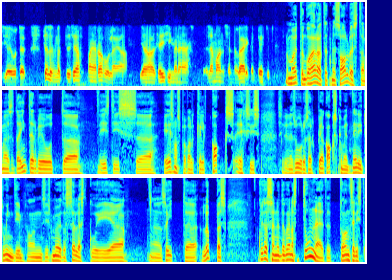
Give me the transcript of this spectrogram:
siia juurde, et selles mõttes jah, ma jään rahule ja, ja see esimene Le Mans on nagu väärikalt tehtud. no ma ütlen kohe ära, et, et me salvestame seda intervjuud äh, Eestis äh, esmaspäeval kell kaks, ehk siis selline suurusjärk pea kakskümmend neli tundi on siis möödas sellest, kui äh, sõit lõppes kuidas sa nüüd nagu ennast tunned, et on sellist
